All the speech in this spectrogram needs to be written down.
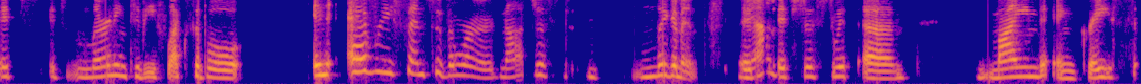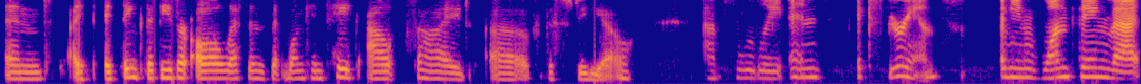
it's it's learning to be flexible in every sense of the word not just ligaments it's Yeah. it's just with um mind and grace and I, I think that these are all lessons that one can take outside of the studio absolutely and experience i mean one thing that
